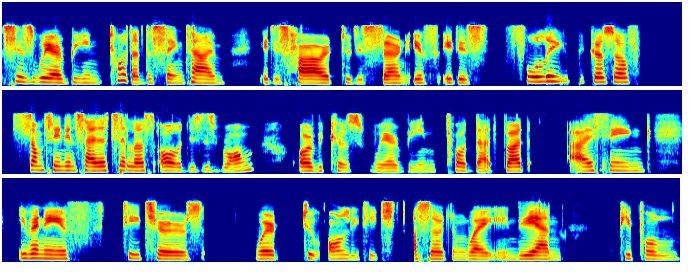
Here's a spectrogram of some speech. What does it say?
since we are being taught at the same time, it is hard to discern if it is fully because of something inside that tells us, oh, this is wrong, or because we're being taught that. But I think even if teachers were to only teach a certain way, in the end, people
